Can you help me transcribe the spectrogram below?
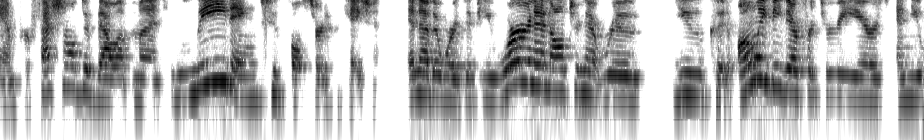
and professional development leading to full certification. In other words, if you were in an alternate route, you could only be there for three years and you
